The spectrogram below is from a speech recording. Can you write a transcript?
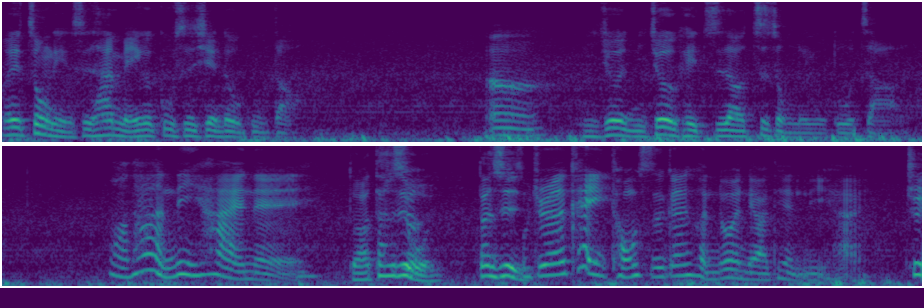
而且重点是他每一个故事线都有顾到，嗯，你就你就可以知道这种人有多渣了，哇，他很厉害呢，对啊，但是我但是我觉得可以同时跟很多人聊天，很厉害。就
